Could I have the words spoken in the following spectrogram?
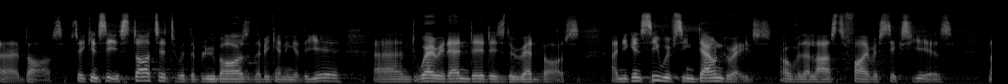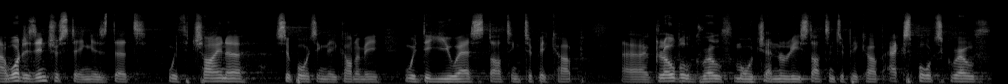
uh, bars. So you can see it started with the blue bars at the beginning of the year, and where it ended is the red bars. And you can see we've seen downgrades over the last five or six years. Now, what is interesting is that with China supporting the economy, with the US starting to pick up, uh, global growth more generally starting to pick up, exports growth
